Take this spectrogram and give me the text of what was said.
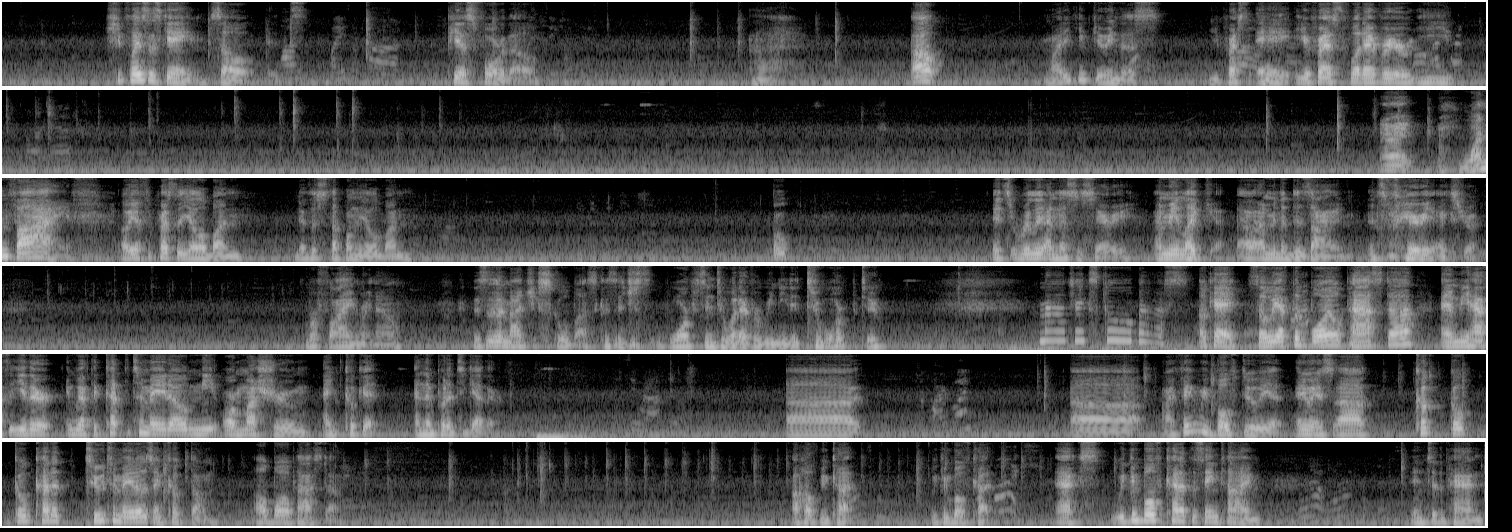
She plays this game, so it's uh, PS4 though. Uh, oh! Why do you keep doing this? You pressed A. You pressed whatever your E. pressed- oh, yeah. Alright. One five. Oh, you have to press the yellow button. You have to step on the yellow button. Oh. It's really unnecessary. I mean, like, I mean the design. It's very extra. We're flying right now. This is a magic school bus because it just warps into whatever we need it to warp to. Magic school bus. Okay, so we have to boil pasta, and we have to either we have to cut the tomato, meat, or mushroom, and cook it, and then put it together. Let's see what I'm. Uh, The hard one? uh, I think we both do it. Anyways, uh, cook, go, go cut it two tomatoes and cook them. I'll boil pasta. I'll help you cut. We can both cut. X. We can both cut at the same time Where do- where do I put this? Into the pan.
